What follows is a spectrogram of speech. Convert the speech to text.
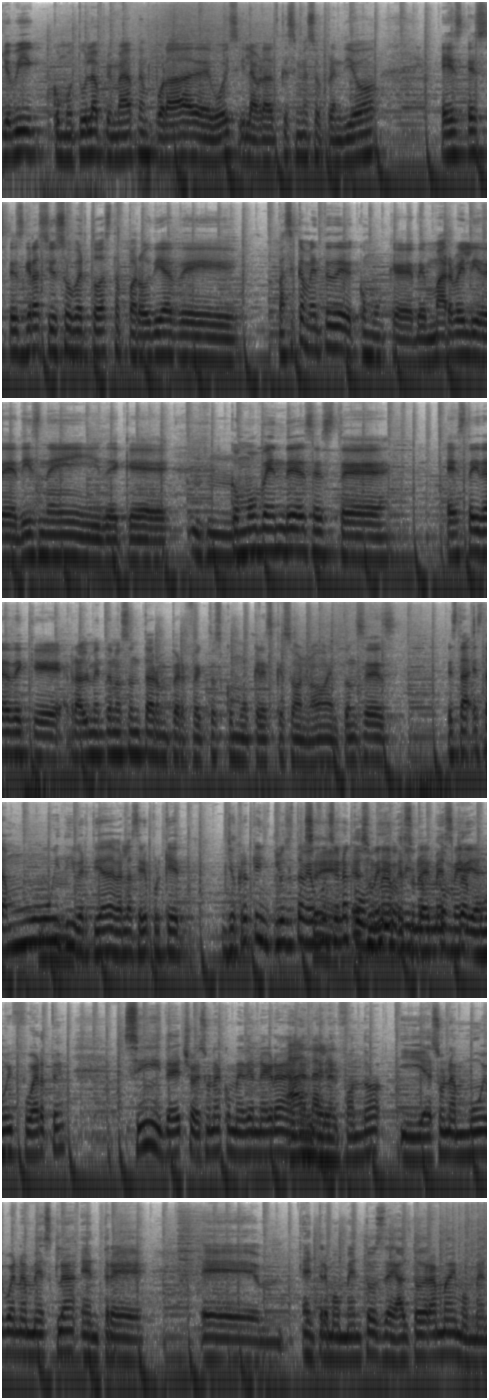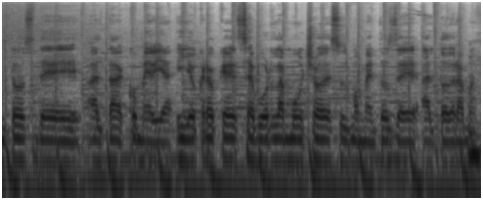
Yo vi como tú la primera temporada de The Voice y la verdad que sí me sorprendió. Es, es, gracioso ver toda esta parodia de básicamente de como que de Marvel y de Disney y de que cómo vendes este esta idea de que realmente no son tan perfectos como crees que son, ¿no? Entonces, está, está muy divertida de ver la serie porque yo creo que incluso también funciona como es una, es una mezcla muy fuerte. Sí, de hecho, es una comedia negra en el, fondo y es una muy buena mezcla entre. Eh, entre momentos de alto drama y momentos de alta comedia. Y yo creo que se burla mucho de sus momentos de alto drama.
